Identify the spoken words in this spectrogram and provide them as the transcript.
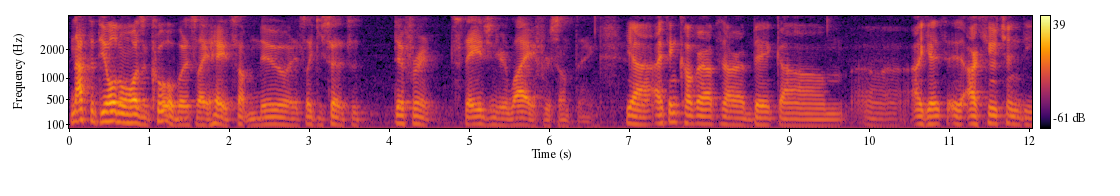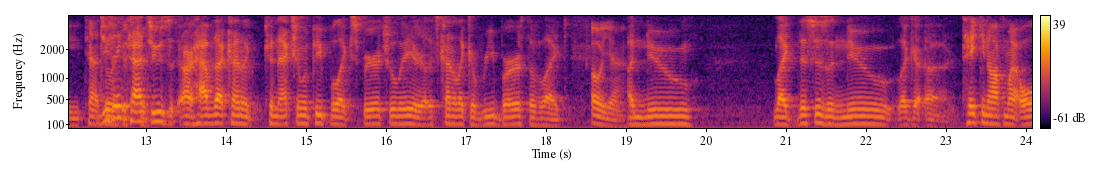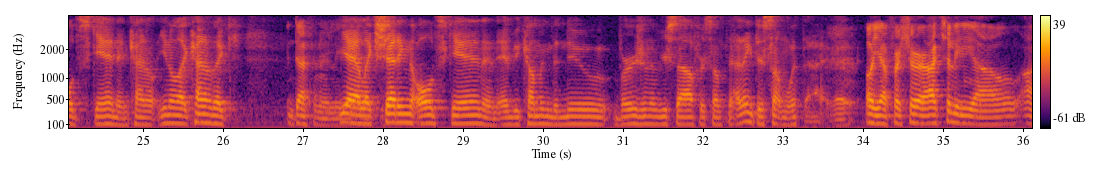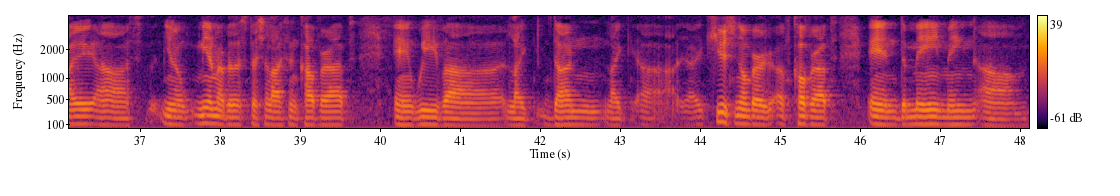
not that the old one wasn't cool, but it's like, hey, it's something new, and it's like you said, it's a different stage in your life or something. Yeah, I think cover ups are a big. Um, uh, I guess uh, are huge in the tattoo. Do you think industry. tattoos are have that kind of connection with people, like spiritually, or it's kind of like a rebirth of like Oh yeah, a new like this is a new like a, uh, taking off my old skin and kind of you know like kind of like definitely. yeah like shedding the old skin and, and becoming the new version of yourself or something i think there's something with that right Oh yeah, for sure. Actually, uh, I uh, you know me and my brother specialize in cover ups, and we've uh, like done like uh, a huge number of cover ups, and the main main um,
